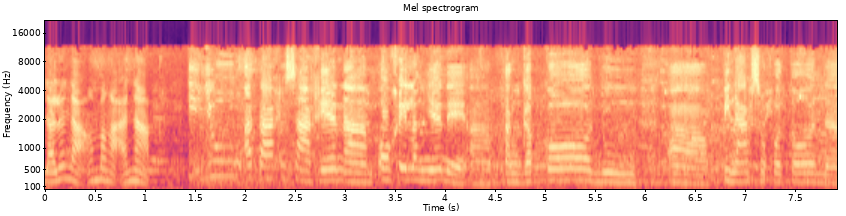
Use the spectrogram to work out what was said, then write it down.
lalo na ang mga anak. Yung atake sa akin, um, okay lang yan eh. Um, tanggap ko nung ah, pinasok ko to na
